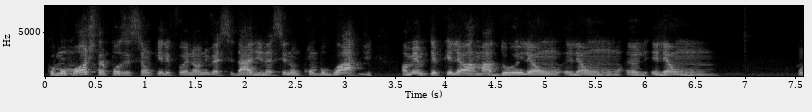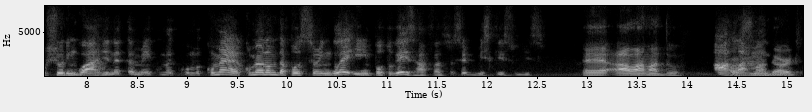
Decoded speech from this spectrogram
como mostra a posição que ele foi na universidade, né, sendo um combo guard, ao mesmo tempo que ele é um armador, ele é um, ele é um, ele é um, um shooting guard, né, também. Como é, como, como é, como é o nome da posição em inglês, em português, Rafa? Eu sempre me esqueço disso. É alarmador. Alarmador.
